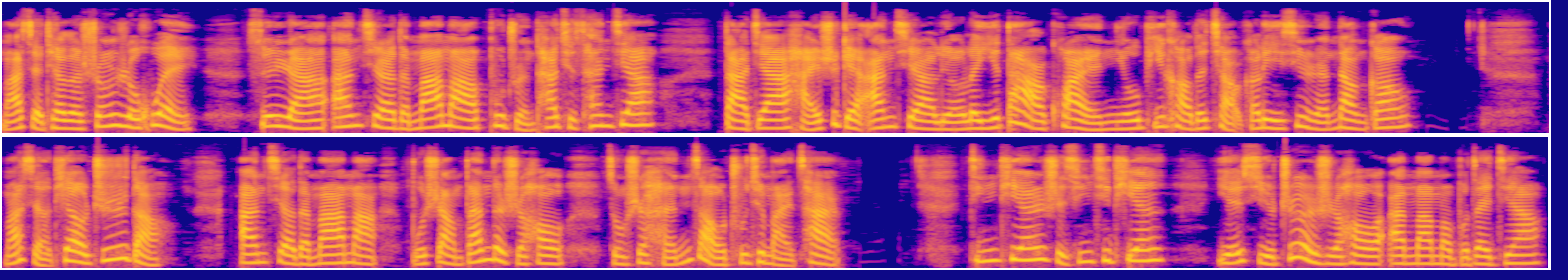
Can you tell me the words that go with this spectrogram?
马小跳的生日会，虽然安琪儿的妈妈不准他去参加，大家还是给安琪儿留了一大块牛皮烤的巧克力杏仁蛋糕。马小跳知道。安琪儿的妈妈不上班的时候，总是很早出去买菜。今天是星期天，也许这时候安妈妈不在家。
